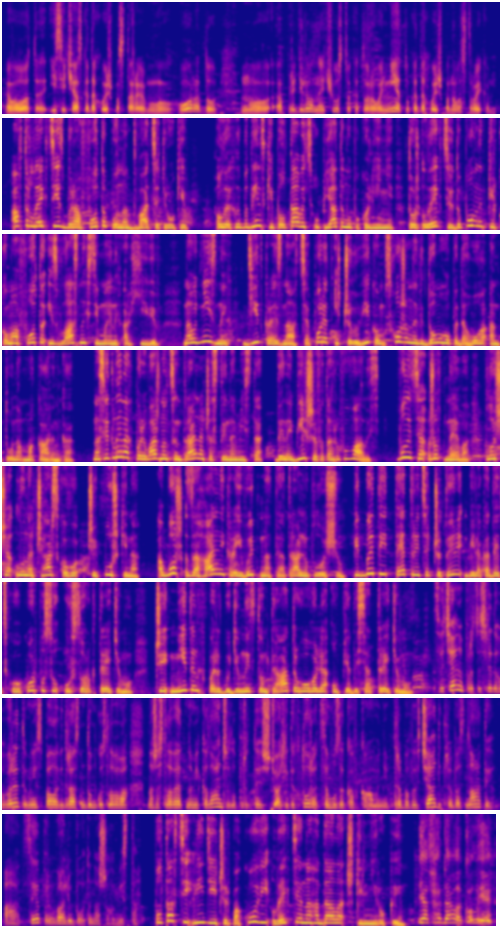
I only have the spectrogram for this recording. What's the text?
Вот. И сейчас, когда ходишь по старому городу, ну, определенное чувство, которого нету, когда ходишь по новостройкам. Автор лекції збирав фото понад 20 років. Олег Лебединський – полтавець у п'ятому поколінні, тож лекцію доповнив кількома фото із власних сімейних архівів. На одній з них – дід краєзнавця поряд із чоловіком, схожим на відомого педагога Антона Макаренка. На світлинах переважно центральна частина міста, де найбільше фотографувались. Вулиця Жовтнева, площа Луначарського чи Пушкіна, або ж загальний краєвид на театральну площу. Підбитий Т-34 біля кадетського корпусу у 43-му, чи мітинг перед будівництвом театру Гоголя у 53-му. Звичайно, про це слід говорити. Мені спала відразу на думку слова нашого славетного Мікеланджело про те, що архітектура це музика в камені. Треба вивчати, треба знати, а це привива любов до нашого міста. Полтавці Лідії Черпаковій лекція нагадала шкільні роки. Я згадала, коли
